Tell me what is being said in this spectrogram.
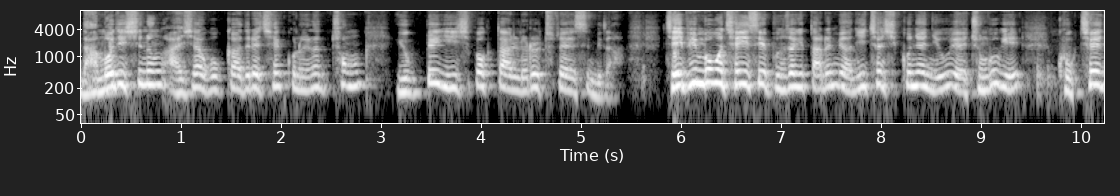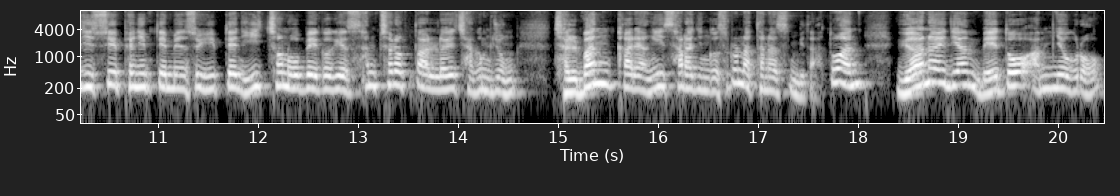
나머지 신흥 아시아 국가들의 채권에는 총 620억 달러를 투자했습니다. JP모건 체이스의 분석에 따르면 2019년 이후에 중국이 국채 지수에 편입되면서 유입된 2,500억에서 3,000억 달러의 자금 중 절반가량이 사라진 것으로 나타났습니다. 또한 위안화에 대한 매도 압력으로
